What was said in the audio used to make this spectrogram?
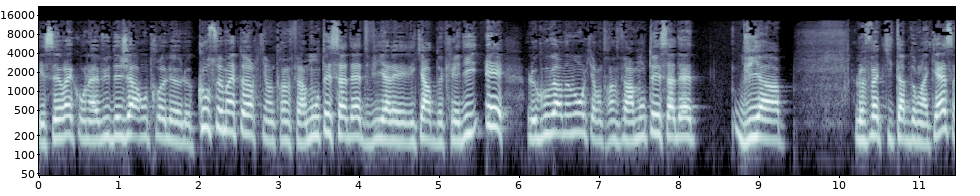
Et c'est vrai qu'on a vu déjà entre le, consommateur qui est en train de faire monter sa dette via les, cartes de crédit et le gouvernement qui est en train de faire monter sa dette via le fait qu'il tape dans la caisse,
